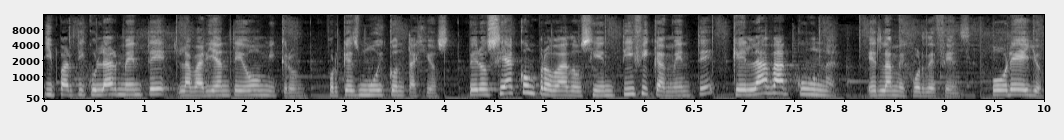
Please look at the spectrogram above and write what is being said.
y particularmente la variante Omicron, porque es muy contagiosa. Pero se ha comprobado científicamente que la vacuna es la mejor defensa. Por ello,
